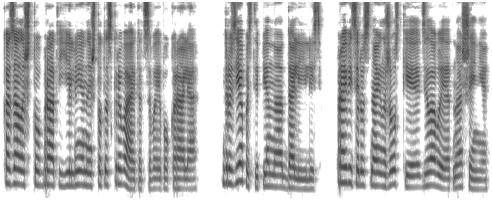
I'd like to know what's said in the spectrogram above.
Казалось, что брат Елены что-то скрывает от своего короля. Друзья постепенно отдалились. Правитель установил жесткие деловые отношения.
